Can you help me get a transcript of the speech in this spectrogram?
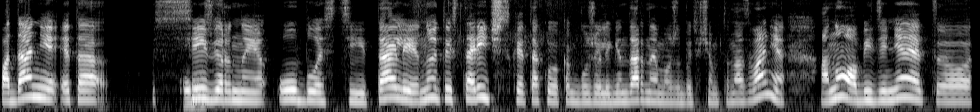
Падание – это северные области Италии, ну это историческое такое, как бы уже легендарное, может быть, в чем-то название, оно объединяет э,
